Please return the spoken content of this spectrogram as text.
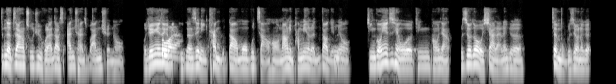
真的这样出去回来，到底是安全还是不安全哦？我觉得因为这个真的是你看不到摸不着哈，然后你旁边的人到底有没有？经过，因为之前我有听朋友讲，不是说我下来那个政府不是有那个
